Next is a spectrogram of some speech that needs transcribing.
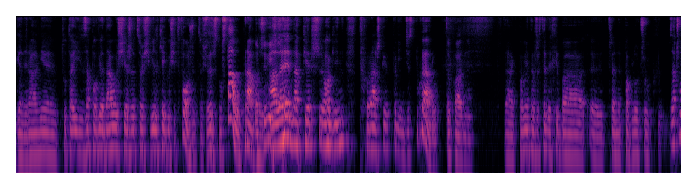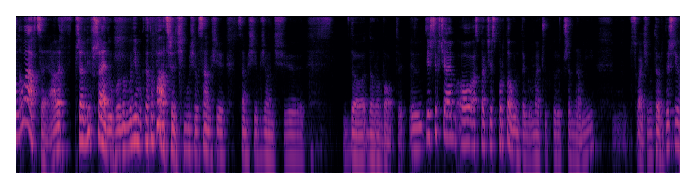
Generalnie tutaj zapowiadało się, że coś wielkiego się tworzy, co się zresztą stało, prawda? Oczywiście. Ale na pierwszy ogień porażkę podjęcie z pucharu. Dokładnie. Tak, pamiętam, że wtedy chyba y, trener Pawluczuk zaczął na ławce, ale w przerwie wszedł, bo, no, bo nie mógł na to patrzeć. Musiał sam się, sam się wziąć y, do, do roboty. Y, jeszcze chciałem o aspekcie sportowym tego meczu, który przed nami. Słuchajcie, no teoretycznie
